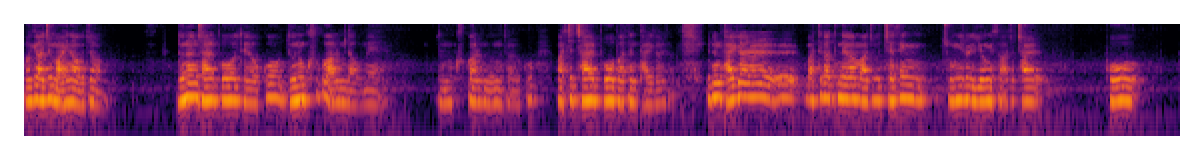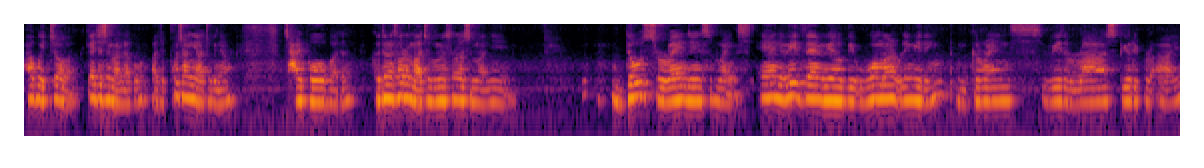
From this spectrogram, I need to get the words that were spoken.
여기 아주 많이 나오죠. 눈은 잘 보호되었고 눈은 크고 아름다움에 눈은 크고 아름다움에 살고 마치 잘 보호받은 달걀 이런 달걀 마트 같은 데가 아주 재생 종이를 이용해서 아주 잘 보호하고 있죠. 깨지지 말라고 아주 포장이 아주 그냥 잘 보호받은 그들은 서로 마주보며 서로지만이 Those ranges ranks, and with them will be woman limiting grains with large beautiful eye,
